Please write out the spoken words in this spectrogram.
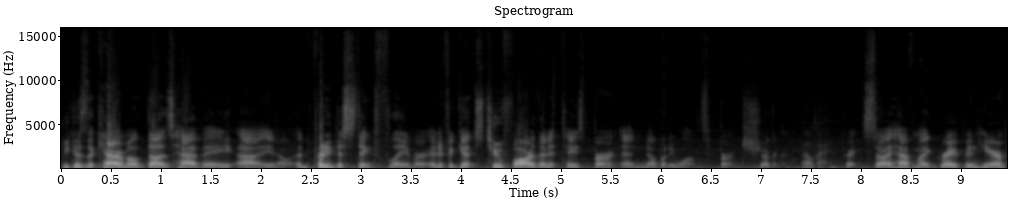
because the caramel does have a uh, you know a pretty distinct flavor. And if it gets too far, then it tastes burnt, and nobody wants burnt sugar. Okay. Great. So I have my grape in here.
